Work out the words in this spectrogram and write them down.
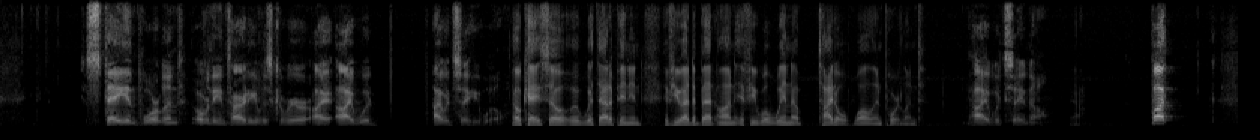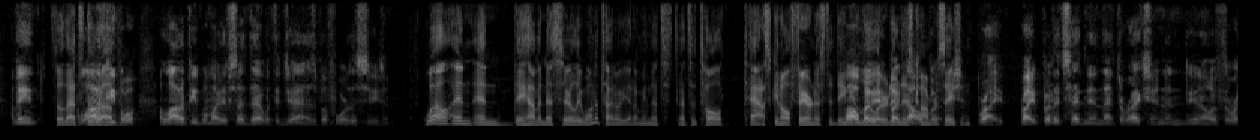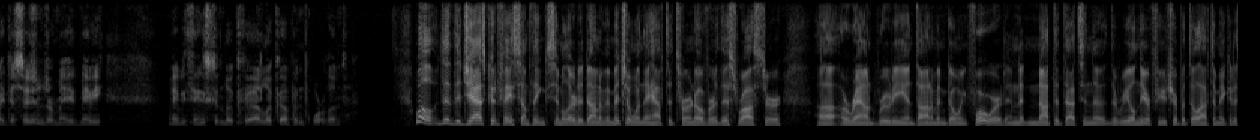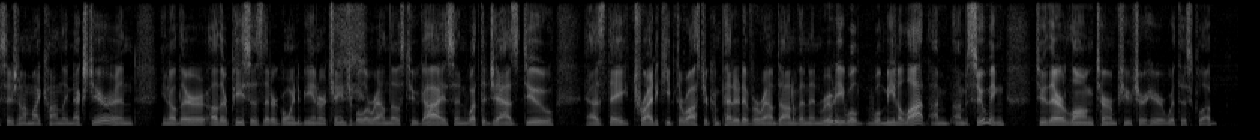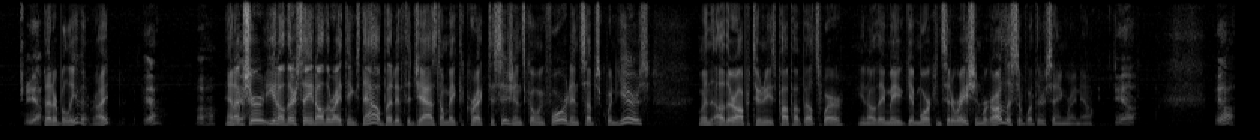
stay in Portland over the entirety of his career? I, I would, I would say he will. Okay, so uh, with that opinion, if you had to bet on if he will win a title while in Portland, I would say no. Yeah. But, I mean, so that's a lot rub. of people a lot of people might have said that with the Jazz before this season. Well, and and they haven't necessarily won a title yet. I mean, that's that's a tall task. In all fairness to Damian Well, but Lillard but in this no, but- conversation. Right, right, but it's heading in that direction, and you know if the right decisions are made, maybe maybe things could look uh, look up in Portland. Well, the, the Jazz could face something similar to Donovan Mitchell when they have to turn over this roster uh, around Rudy and Donovan going forward. And not that that's in the, the real near future, but they'll have to make a decision on Mike Conley next year. And, you know, there are other pieces that are going to be interchangeable around those two guys. And what the Jazz do as they try to keep the roster competitive around Donovan and Rudy will, will mean a lot, I'm, I'm assuming, to their long term future here with this club. Yeah, Better believe it, right? yeah, uh-huh. And I'm Yeah. sure, you know, they're saying all the right things now, but if the Jazz don't make the correct decisions going forward in subsequent years, when other opportunities pop up elsewhere, you know, they may get more consideration regardless of what they're saying right now. yeah, yeah.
